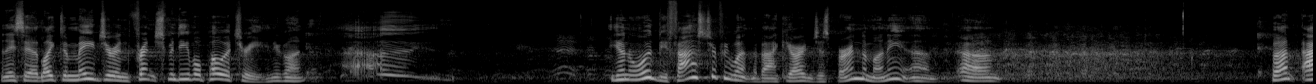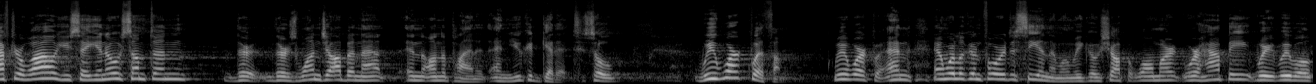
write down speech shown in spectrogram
And they say, I'd like to major in French medieval poetry. And you're going, you know, it would be faster if we went in the backyard and just burned the money. Um, um, but after a while, you say, you know something, there, there's one job in that in, on the planet, and you could get it. So we work with them. We work with, and, and we're looking forward to seeing them when we go shop at Walmart. We're happy. We, we will.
